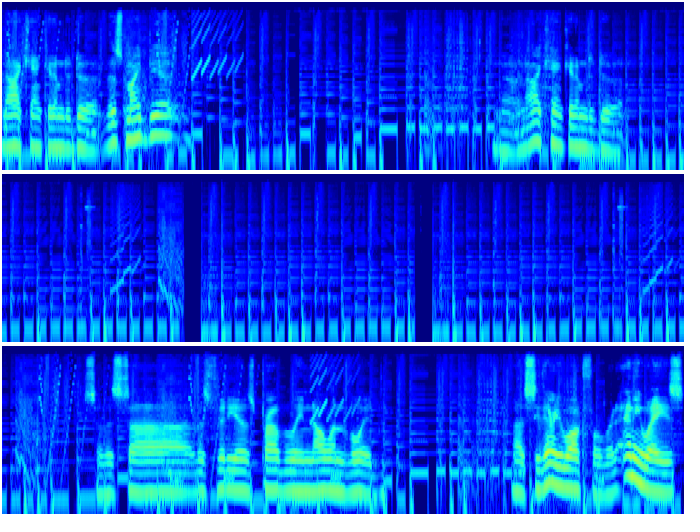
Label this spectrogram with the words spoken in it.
Now I can't get him to do it. This might be it. No, now I can't get him to do it. So this uh, this video is probably null and void. Uh, see, there he walked forward. Anyways,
